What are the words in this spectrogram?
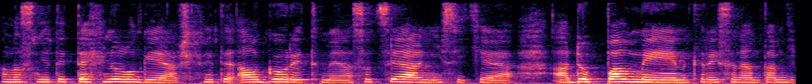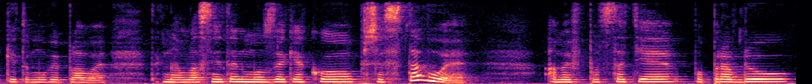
a vlastně ty technologie a všechny ty algoritmy a sociální sítě a, a dopamin, který se nám tam díky tomu vyplavuje, tak nám vlastně ten mozek jako přestavuje a my v podstatě opravdu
